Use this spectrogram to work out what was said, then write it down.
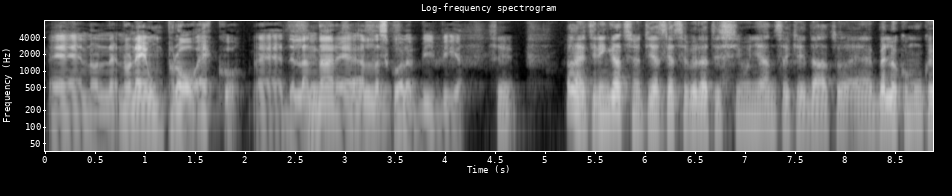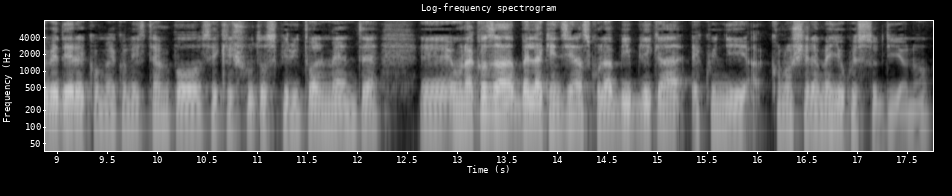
eh, non, non, è un pro, ecco, eh, dell'andare sì, alla sì, scuola sì. biblica. Sì. Vabbè, ti ringrazio Mattias, grazie per la testimonianza che hai dato. È bello comunque vedere come con il tempo sei cresciuto spiritualmente. È una cosa bella che insegna la scuola biblica è quindi conoscere meglio questo Dio, no?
